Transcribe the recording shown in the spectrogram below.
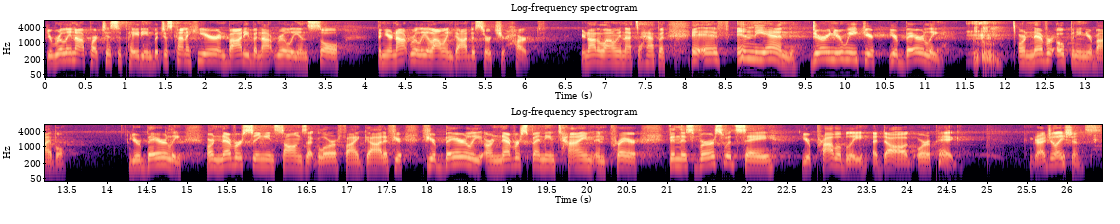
you're really not participating, but just kind of here in body, but not really in soul, then you're not really allowing God to search your heart. You're not allowing that to happen. If in the end, during your week, you're, you're barely or never opening your Bible. You're barely or never singing songs that glorify God. If you're, if you're barely or never spending time in prayer, then this verse would say you're probably a dog or a pig. Congratulations.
